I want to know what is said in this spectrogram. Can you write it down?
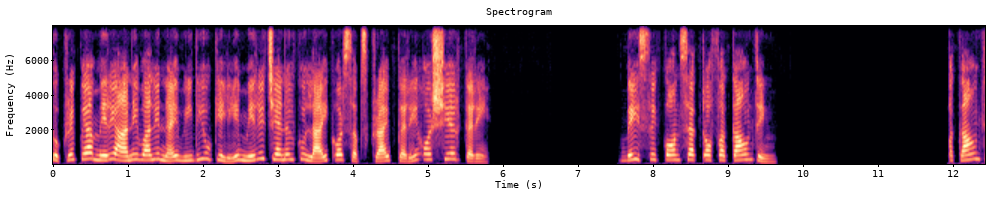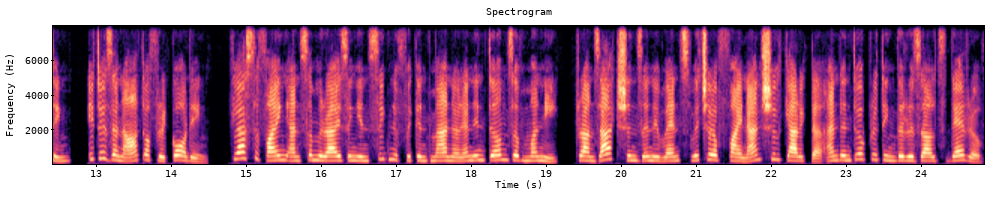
तो कृपया मेरे आने वाले नए वीडियो के लिए मेरे चैनल को लाइक और सब्सक्राइब करें और शेयर करें। Basic concept of accounting. Accounting, it is an art of recording. Classifying and summarizing in significant manner and in terms of money, transactions and events which are of financial character and interpreting the results thereof.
